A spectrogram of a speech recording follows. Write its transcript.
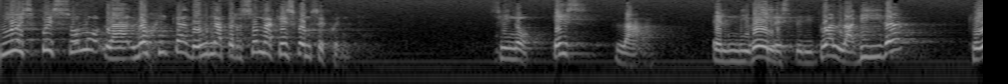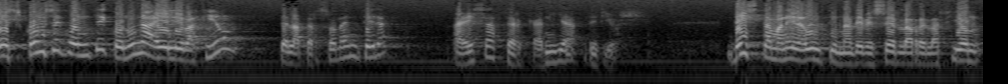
No es pues sólo la lógica de una persona que es consecuente, sino es la, el nivel espiritual, la vida, que es consecuente con una elevación de la persona entera a esa cercanía de Dios. De esta manera última debe ser la relación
